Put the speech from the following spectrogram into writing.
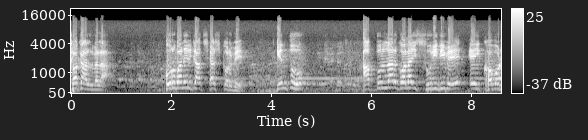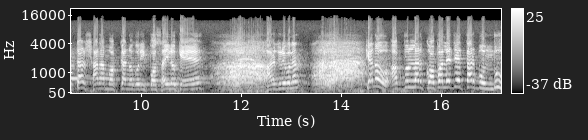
সকালবেলা কোরবানির কাজ শেষ করবে। কিন্তু আবদুল্লাহর গলায় ছুরি দিবে, এই খবরটা সারা মক্কা নগরী পচাইল কে? আরও জুড়ে বলেন। কেন? আবদুল্লাহর কপালে যে তার বন্ধু।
